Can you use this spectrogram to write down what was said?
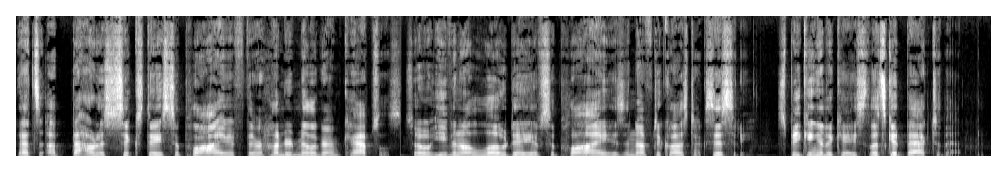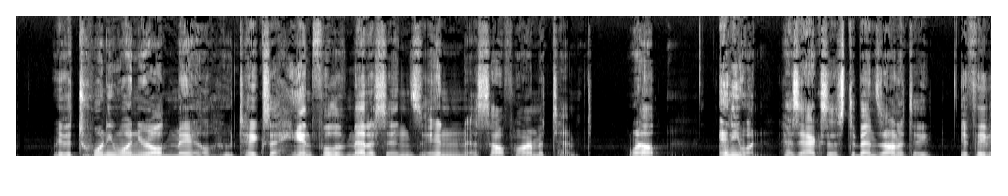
That's about a six day supply if they're 100 milligram capsules. So even a low day of supply is enough to cause toxicity. Speaking of the case, let's get back to that. We have a 21 year old male who takes a handful of medicines in a self harm attempt. Well, anyone has access to benzonatate if they've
